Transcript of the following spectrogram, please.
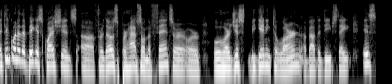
I think one of the biggest questions uh, for those perhaps on the fence or, or who are just beginning to learn about the deep state is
